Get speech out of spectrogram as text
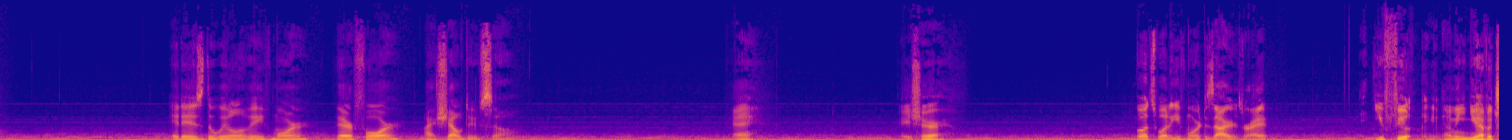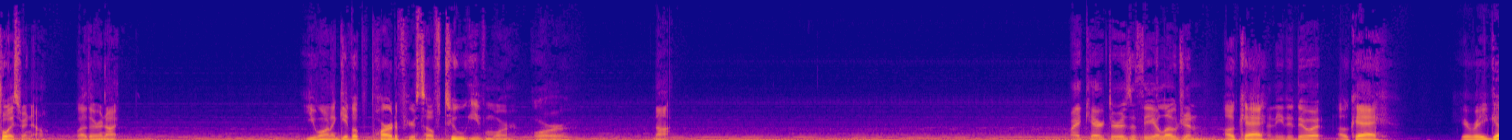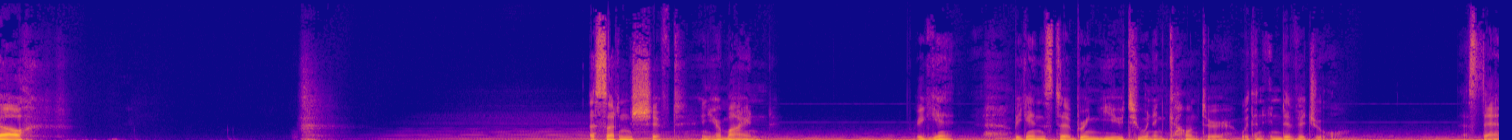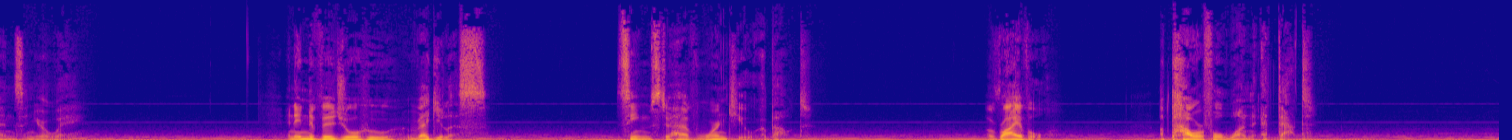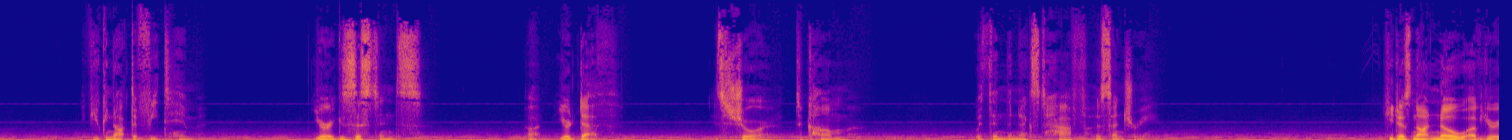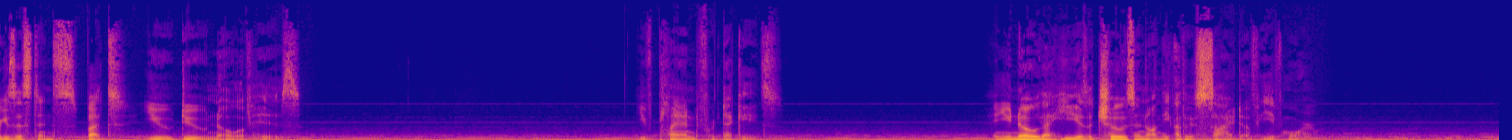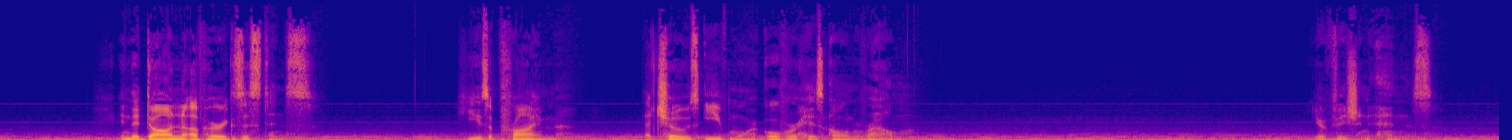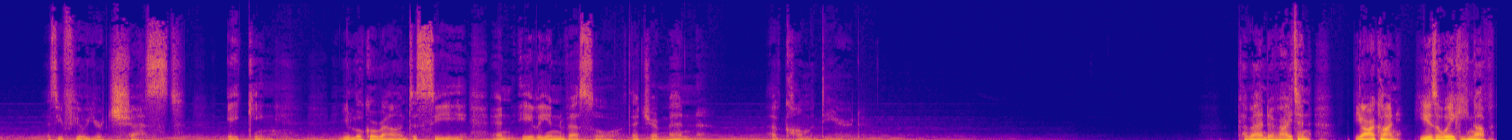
It is the will of Evemore, therefore I shall do so. Okay. Are you sure? Well, it's what Evemore desires, right? You feel, I mean, you have a choice right now whether or not you want to give up a part of yourself to Evemore or not. My character is a theologian. Okay. I need to do it. Okay. Here we go. A sudden shift in your mind begin, begins to bring you to an encounter with an individual that stands in your way. An individual who Regulus seems to have warned you about. A rival, a powerful one at that. If you cannot defeat him, your existence, uh, your death, is sure to come within the next half a century. He does not know of your existence, but you do know of his. You've planned for decades. And you know that he is a chosen on the other side of Evemore. In the dawn of her existence, he is a prime that chose Evemore over his own realm. Your vision ends as you feel your chest aching and you look around to see an alien vessel that your men have commandeered. Commander Viton, the Archon, he is waking up.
